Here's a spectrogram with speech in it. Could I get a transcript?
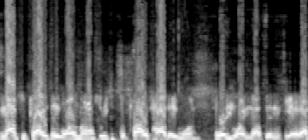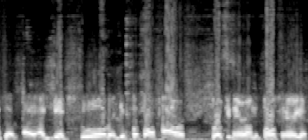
not surprised they won last week. Surprised how they won. Forty-one nothing. Yeah, that's a, a, a good school, a good football power. Broken Arrow on the Tulsa area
